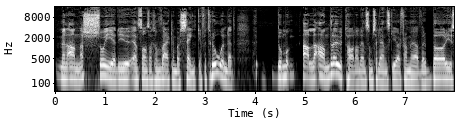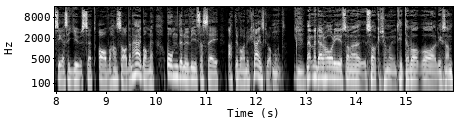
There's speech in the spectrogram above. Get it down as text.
men annars så är det ju en sån sak som verkligen bör sänka förtroendet. De, alla andra uttalanden som Zelensky gör framöver bör ju ses i ljuset av vad han sa den här gången. Om det nu visar sig att det var en ukrainsk robot. Mm. Mm. Men, men där har du ju sådana saker som, titta vad, vad liksom,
